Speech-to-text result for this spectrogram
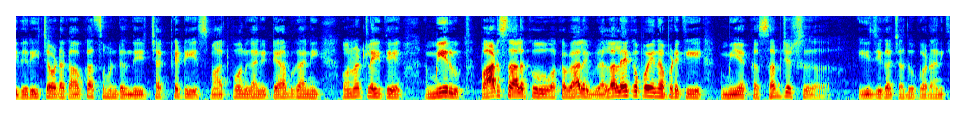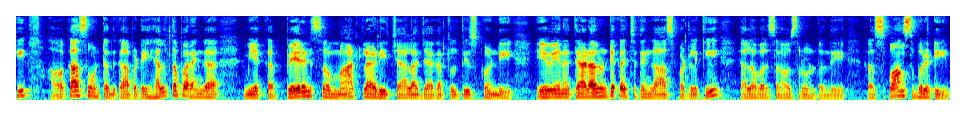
ఇది రీచ్ అవ్వడానికి అవకాశం ఉంటుంది. చక్కటి స్మార్ట్ ఫోన్ కానీ ట్యాబ్ కానీ ఉన్నట్లయితే మీరు పాఠశాలకు ఒకవేళ వెళ్ళలేకపోయినప్పటికీ మీ యొక్క సబ్జెక్ట్స్ ఈజీగా చదువుకోవడానికి అవకాశం ఉంటుంది కాబట్టి హెల్త్ పరంగా మీ యొక్క పేరెంట్స్తో మాట్లాడి చాలా జాగ్రత్తలు తీసుకోండి. ఏవైనా తేడాలు ఉంటే ఖచ్చితంగా హాస్పిటల్కి వెళ్ళవలసిన అవసరం ఉంటుంది. రెస్పాన్సిబిలిటీ.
